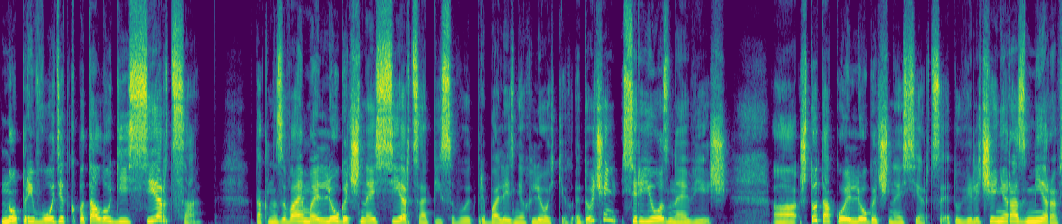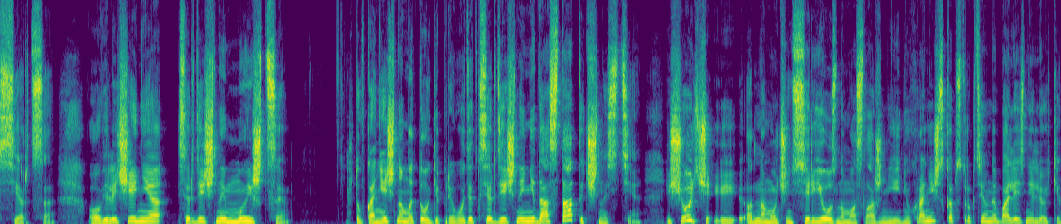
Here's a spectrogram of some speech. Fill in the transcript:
но приводит к патологии сердца, так называемое легочное сердце описывают при болезнях легких. Это очень серьезная вещь. А, что такое легочное сердце? Это увеличение размеров сердца, увеличение сердечной мышцы, что в конечном итоге приводит к сердечной недостаточности, еще одному очень серьезному осложнению хронической обструктивной болезни легких,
